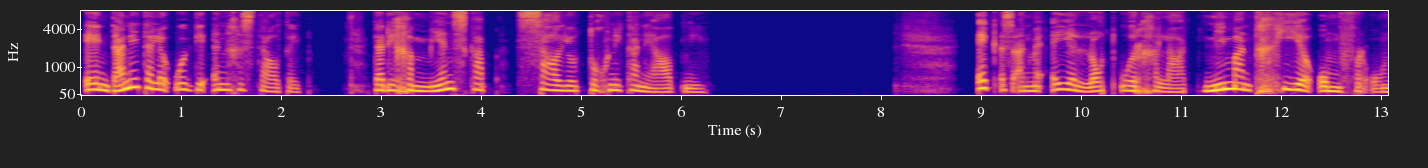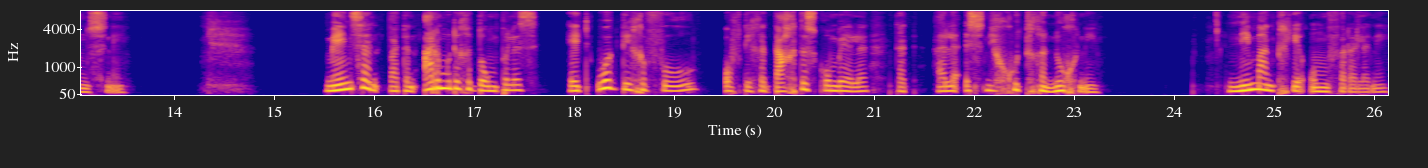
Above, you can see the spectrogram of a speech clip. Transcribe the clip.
En dan het hulle ook die ingesteldheid dat die gemeenskap sal jou tog nie kan help nie. Ek is aan my eie lot oorgelaat. Niemand gee om vir ons nie. Mense wat in armoede gedompel is, het ook die gevoel of die gedagtes kom by hulle dat hulle is nie goed genoeg nie. Niemand gee om vir hulle nie.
